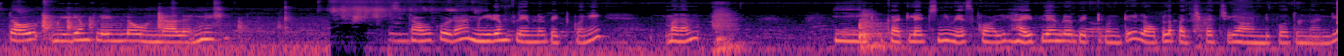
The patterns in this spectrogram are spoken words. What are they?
స్టవ్ మీడియం ఫ్లేమ్లో ఉండాలండి. స్టవ్ కూడా మీడియం ఫ్లేమ్లో పెట్టుకొని మనం ఈ కట్లెట్స్ని వేసుకోవాలి. హై ఫ్లేమ్లో పెట్టుకుంటే లోపల పచ్చి పచ్చిగా ఉండిపోతుందండి.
